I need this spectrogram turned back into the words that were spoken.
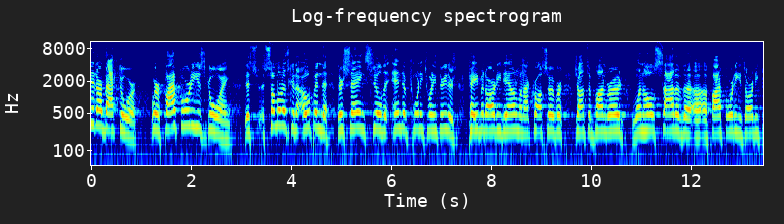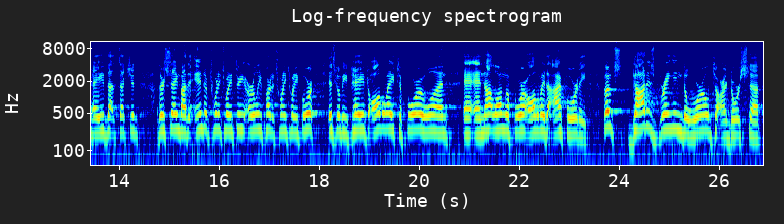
at our back door where 540 is going. This, some of it's going to open. The, they're saying still the end of 2023. There's pavement already down when I cross over Johnson Pond Road. One whole side of the uh, 540 is already paved, that section. They're saying by the end of 2023, early part of 2024, it's going to be paved all the way to 401 and, and not long before all the way to I 40. Folks, God is bringing the world to our doorstep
